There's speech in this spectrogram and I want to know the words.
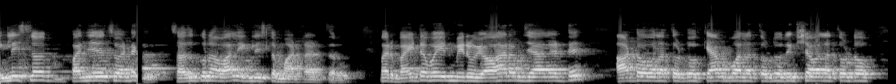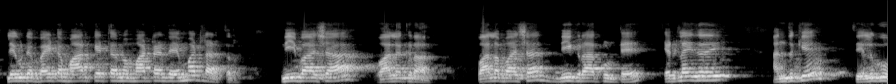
ఇంగ్లీష్లో పనిచేయచ్చు అంటే చదువుకున్న వాళ్ళు ఇంగ్లీష్లో మాట్లాడతారు. మరి బయట పోయి మీరు వ్యవహారం చేయాలంటే ఆటో వాళ్ళతోటో క్యాబ్ వాళ్ళతోటో రిక్షా వాళ్ళతోటో లేకుంటే బయట మార్కెట్లోనో మాట్లాడితే ఏం మాట్లాడతారు? నీ భాష వాళ్ళకి రాదు. వాళ్ళ భాష నీకు రాకుంటే ఎట్లయితుంది? అందుకే తెలుగు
